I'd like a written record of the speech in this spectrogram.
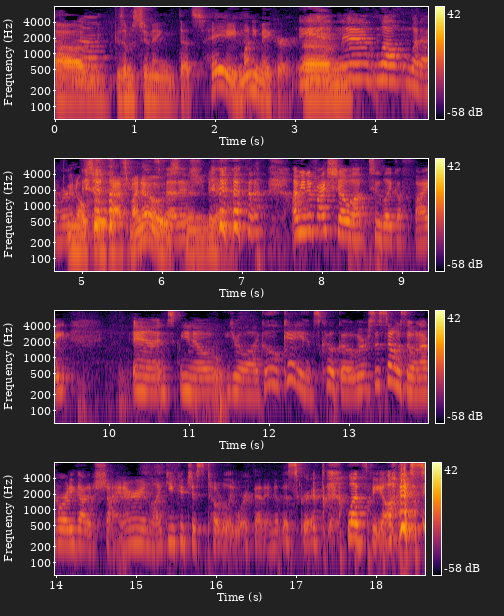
because I'm assuming that's hey moneymaker. Yeah, Um, nah, well, whatever. and also that's my nose, and yeah, I mean, if I show up to like a fight and you know you're like, oh, okay, it's Coco versus so and so, and I've already got a shiner, and like you could just totally work that into the script. Let's be honest.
